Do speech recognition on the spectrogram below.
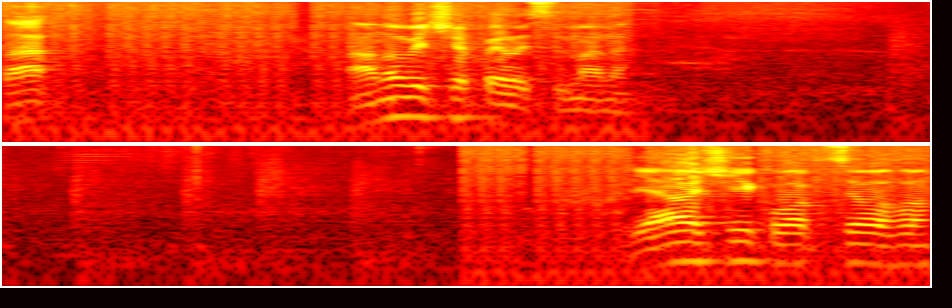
Та. А ну відчепились від мене. Я очікував цього.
